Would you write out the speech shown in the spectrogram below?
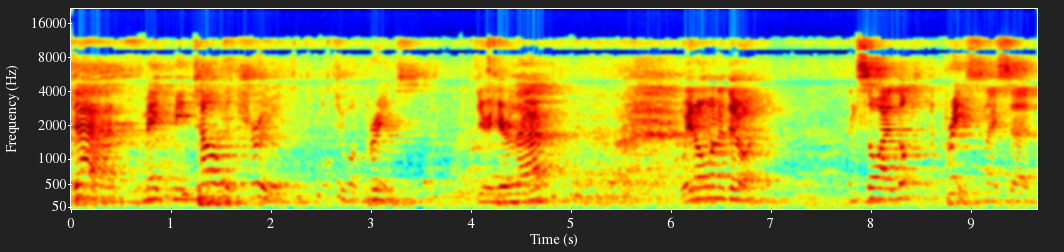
dad make me tell the truth priest? Do you hear that? We don't want to do it. And so I looked at the priest and I said,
